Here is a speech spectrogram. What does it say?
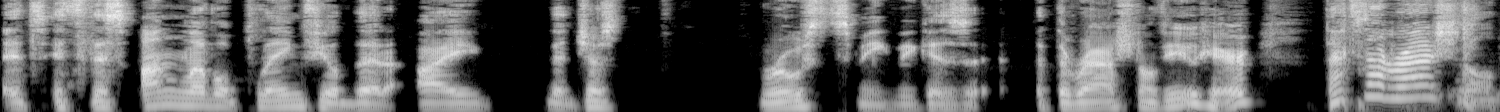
It's, it's this unlevel playing field that I, that just roasts me because at the rational view here, that's not rational.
